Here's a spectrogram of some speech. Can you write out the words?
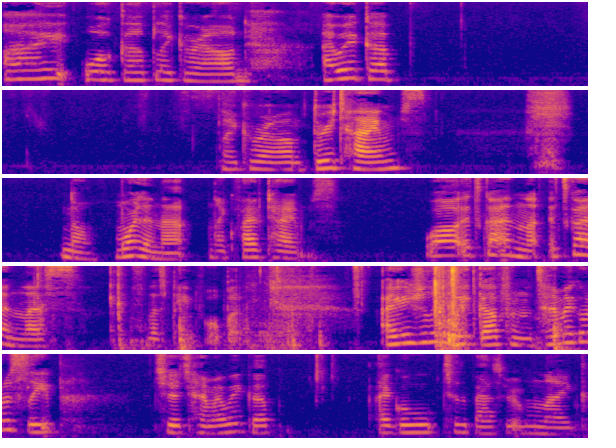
I woke up like around I wake up like around three times. No, more than that, like five times. Well, it's gotten it's gotten less less painful, but I usually wake up from the time I go to sleep to the time I wake up. I go to the bathroom like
